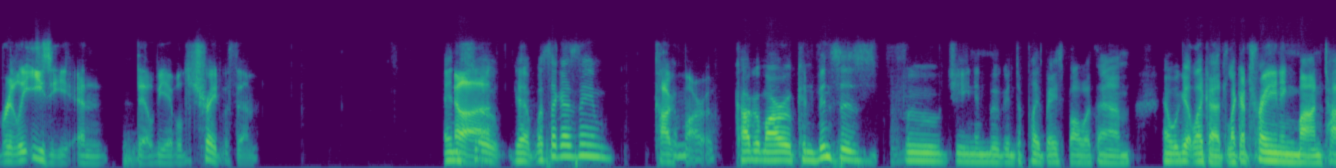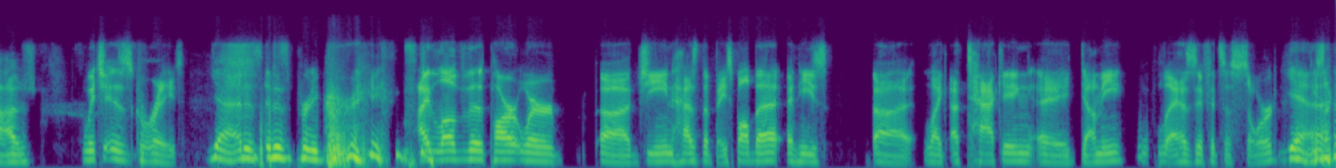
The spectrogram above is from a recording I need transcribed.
really easy and they'll be able to trade with them And Uh, so yeah, what's that guy's name? kagamaru Kagamaru convinces Fu, Jean, and Mugen to play baseball with them, and we get like a like a training montage. which is great Yeah, it is. It is pretty great. I love the part where uh, Gene has the baseball bat and he's uh, like attacking a dummy as if it's a sword. yeah. He's like,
